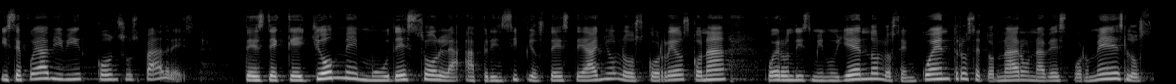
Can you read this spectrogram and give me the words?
y se fue a vivir con sus padres. Desde que yo me mudé sola a principios de este año, los correos con A fueron disminuyendo, los encuentros se tornaron una vez por mes, los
